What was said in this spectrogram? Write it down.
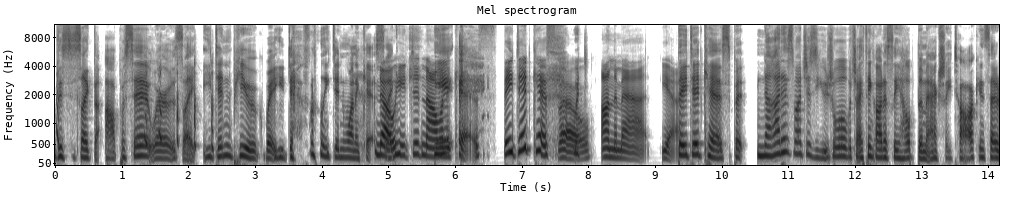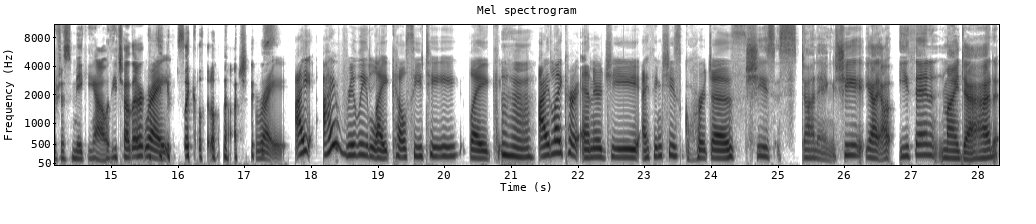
this is like the opposite where it was like he didn't puke but he definitely didn't want to kiss. no, Like, he did not want to kiss. They did kiss though on the mat. Yeah. they did kiss but not as much as usual, which I think honestly helped them actually talk instead of just making out with each other. Right. It's like a little nauseous. right. I I really like Kelsey T. Like hmm I like her energy. I think she's gorgeous. She's stunning. She, yeah, uh, Ethan, my dad,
